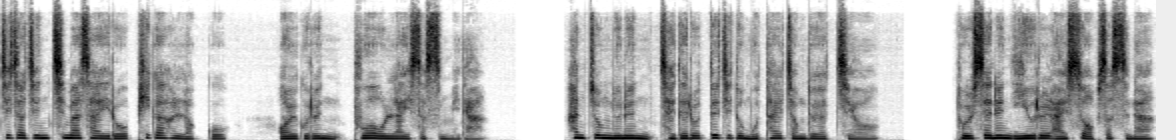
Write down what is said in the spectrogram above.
찢어진 치마 사이로 피가 흘렀고 얼굴은 부어올라 있었습니다. 한쪽 눈은 제대로 뜨지도 못할 정도였지요. 돌쇠는 이유를 알 수 없었으나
